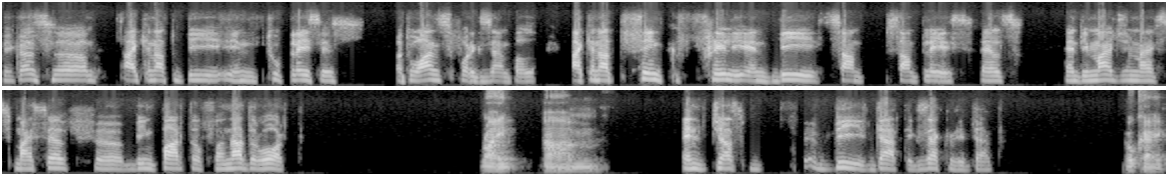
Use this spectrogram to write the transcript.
because um, I cannot be in two places at once. For example, I cannot think freely and be some someplace else and imagine my, myself uh, being part of another world Right. Um, and just be that exactly that. okay.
